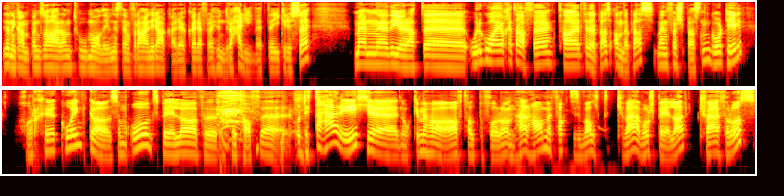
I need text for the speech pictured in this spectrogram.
I denne kampen så har han to målgivende istedenfor å ha en rakarøkare fra hundre og helvete i krysset. Men uh, det gjør at Uruguay og Getafe tar tredjeplass, andreplass, men førsteplassen går til Jorge Cuenca, som òg spiller for Fetafe. Og dette her er ikke noe vi har avtalt på forhånd. Her har vi faktisk valgt hver vår spiller, hver for oss,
